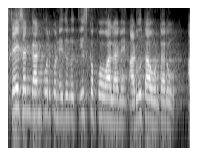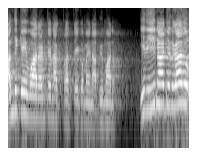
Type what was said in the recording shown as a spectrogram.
స్టేషన్ గన్పూర్కు నిధులు తీసుకుపోవాలని అడుగుతూ ఉంటారు. అందుకే వారంటే నాకు ప్రత్యేకమైన అభిమానం. ఇది ఈనాటిది కాదు.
